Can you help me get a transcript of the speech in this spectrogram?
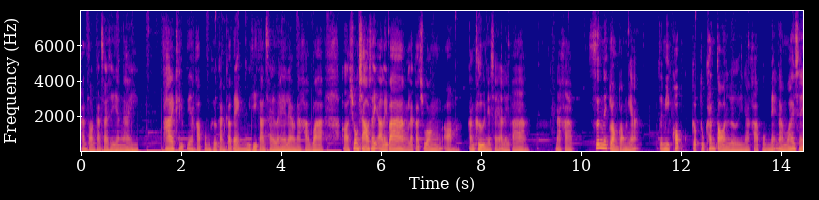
ขั้นตอนการใช้ใช้ยังไง ท้ายคลิปเนี่ยครับผมคือการก็แบ่งวิธีการใช้ไว้ให้แล้วนะครับว่าช่วงเช้าใช้อะไรบ้าง แล้วก็ช่วงกลางคืนเนี่ยใช้อะไรบ้างนะครับซึ่งในกล่องกล่องเนี้ยจะมีครบเกือบทุกขั้นตอนเลยนะครับผมแนะนำว่าให้ใช้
